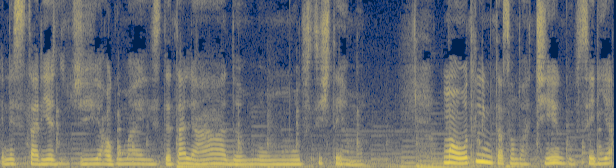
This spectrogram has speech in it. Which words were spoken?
necessitaria de algo mais detalhado, um outro sistema. Uma outra limitação do artigo seria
